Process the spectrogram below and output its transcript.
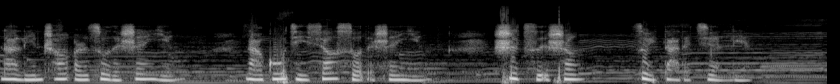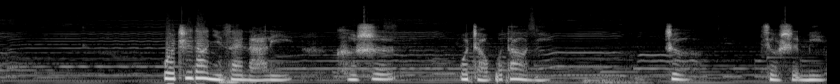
那临窗而坐的身影。那孤寂萧索的身影，是此生最大的眷恋。我知道你在哪里，可是我找不到你，这就是命。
